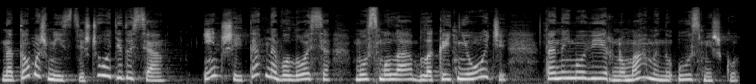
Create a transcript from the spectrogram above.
на тому ж місці, що у дідуся. Інший темне волосся, мов смола, блакитні очі та неймовірну мамину усмішку.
